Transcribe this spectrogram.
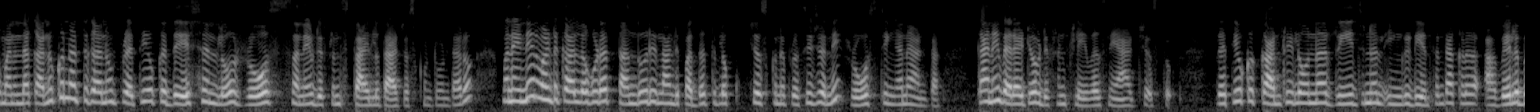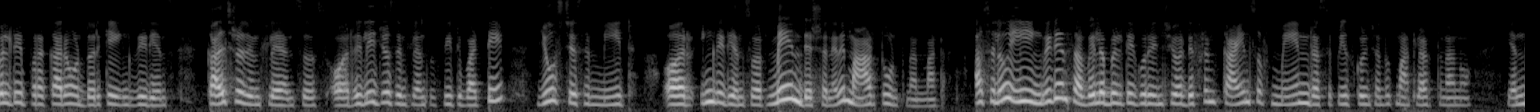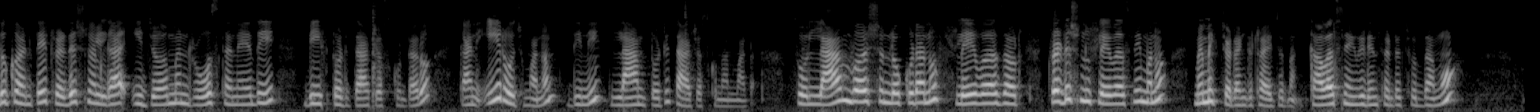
So మనం ఇందాక అనుకున్నట్టుగాను ప్రతి ఒక్క దేశంలో రోస్ అనేవి డిఫరెంట్ స్టైల్లో తయారు చేసుకుంటూ ఉంటారు. మన ఇండియన్ వంటకాల్లో కూడా తందూరి లాంటి పద్ధతిలో కుక్ చేసుకునే ప్రొసీజర్ని రోస్టింగ్ అనే అంటాం. కానీ వెరైటీ ఆఫ్ డిఫరెంట్ ఫ్లేవర్స్ని యాడ్ చేస్తూ. ప్రతి ఒక్క కంట్రీలో ఉన్న రీజనల్ ఇంగ్రీడియంట్స్ అంటే అక్కడ అవైలబిలిటీ ప్రకారం దొరికే ingredients cultural influences or religious influences వీటి బట్టి యూస్ చేసే meat or ingredients or main dish అనేది మారుతూ ఉంటుంది అనమాట అసలు ఈ ఇంగ్రీడియంట్స్ అవైలబిలిటీ గురించి different kinds of main recipes గురించి ఎందుకు మాట్లాడుతున్నాను? ఎందుకంటే ట్రెడిషనల్గా ఈ జర్మన్ రోస్ట్ అనేది బీఫ్ తోటి తయారు చేసుకుంటారు. కానీ ఈ రోజు మనం దీన్ని ల్యామ్ తోటి తయారు చేసుకుందాం అనమాట సో ల్యామ్ వర్షన్లో కూడాను ఫ్లేవర్స్ ఆర్ ట్రెడిషనల్ ఫ్లేవర్స్ని మనం మిమిక్ చేయడానికి ట్రై చేద్దాం. కావాల్సిన ఇంగ్రీడియంట్స్ అంటే చూద్దాము.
